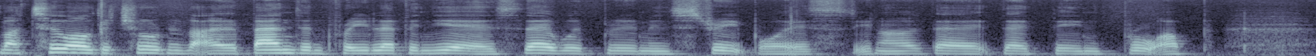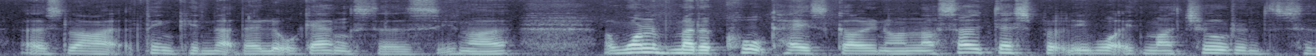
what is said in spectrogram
my two older children that I abandoned for 11 years, they were blooming street boys, you know, they, they'd been brought up as like thinking that they're little gangsters, you know. And one of them had a court case going on. And I so desperately wanted my children to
